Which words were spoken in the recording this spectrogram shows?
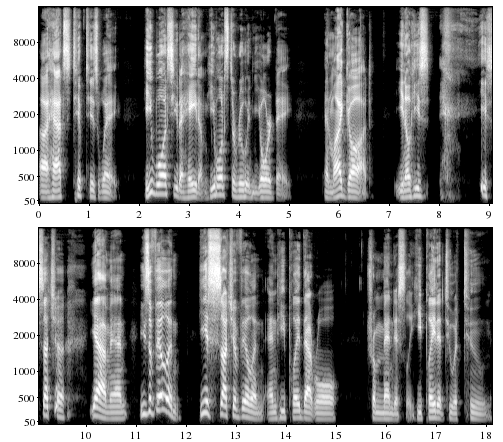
uh, hats tipped his way. He wants you to hate him. He wants to ruin your day. And my God, you know, he's he's such a yeah, man. He's a villain. He is such a villain and he played that role tremendously. He played it to a tune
